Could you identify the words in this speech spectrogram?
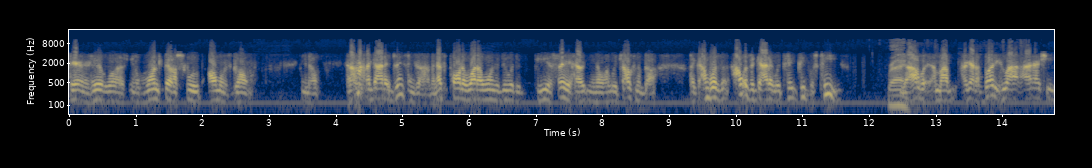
sharing. Here it was, you know, one fell swoop, almost gone. You know, and I'm not a guy that drinks and drives, and that's part of what I wanted to do with the PSA. How you know what we're talking about? Like I wasn't, I was a guy that would take people's keys. Right. You know, I, would, my, I got a buddy who I, I actually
